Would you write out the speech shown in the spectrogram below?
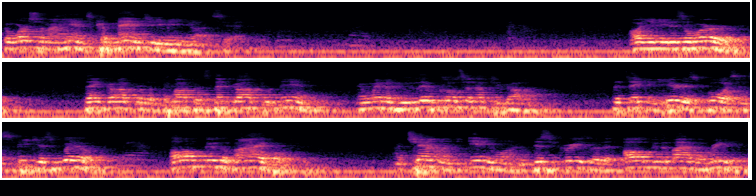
the works of my hands. Command ye me, God said. All you need is a word. Thank God for the prophets. Thank God for men and women who live close enough to God that they can hear his voice and speak his will. Yeah. All through the Bible. I challenge anyone who disagrees with it. All through the Bible, read it.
